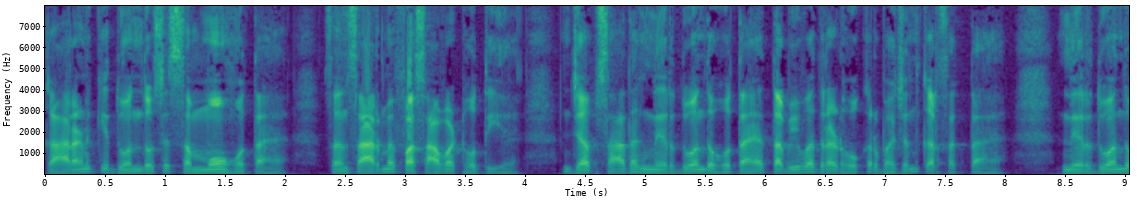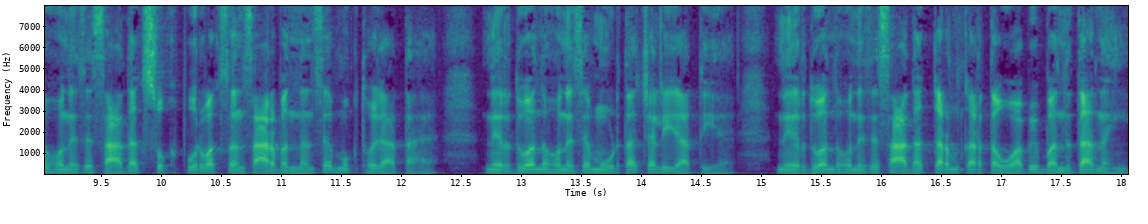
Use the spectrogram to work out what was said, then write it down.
कारण कि द्वंद्व से सम्मोह होता है, संसार में फसावट होती है। जब साधक निर्द्वंद होता है, तभी वह दृढ़ होकर भजन कर सकता है। निर्द्वंद होने से साधक सुखपूर्वक संसार बंधन से मुक्त हो जाता है। निर्द्वंद होने से मूर्ता चली जाती है। निर्द्वंद होने से साधक कर्म करता हुआ भी बंधता नहीं।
